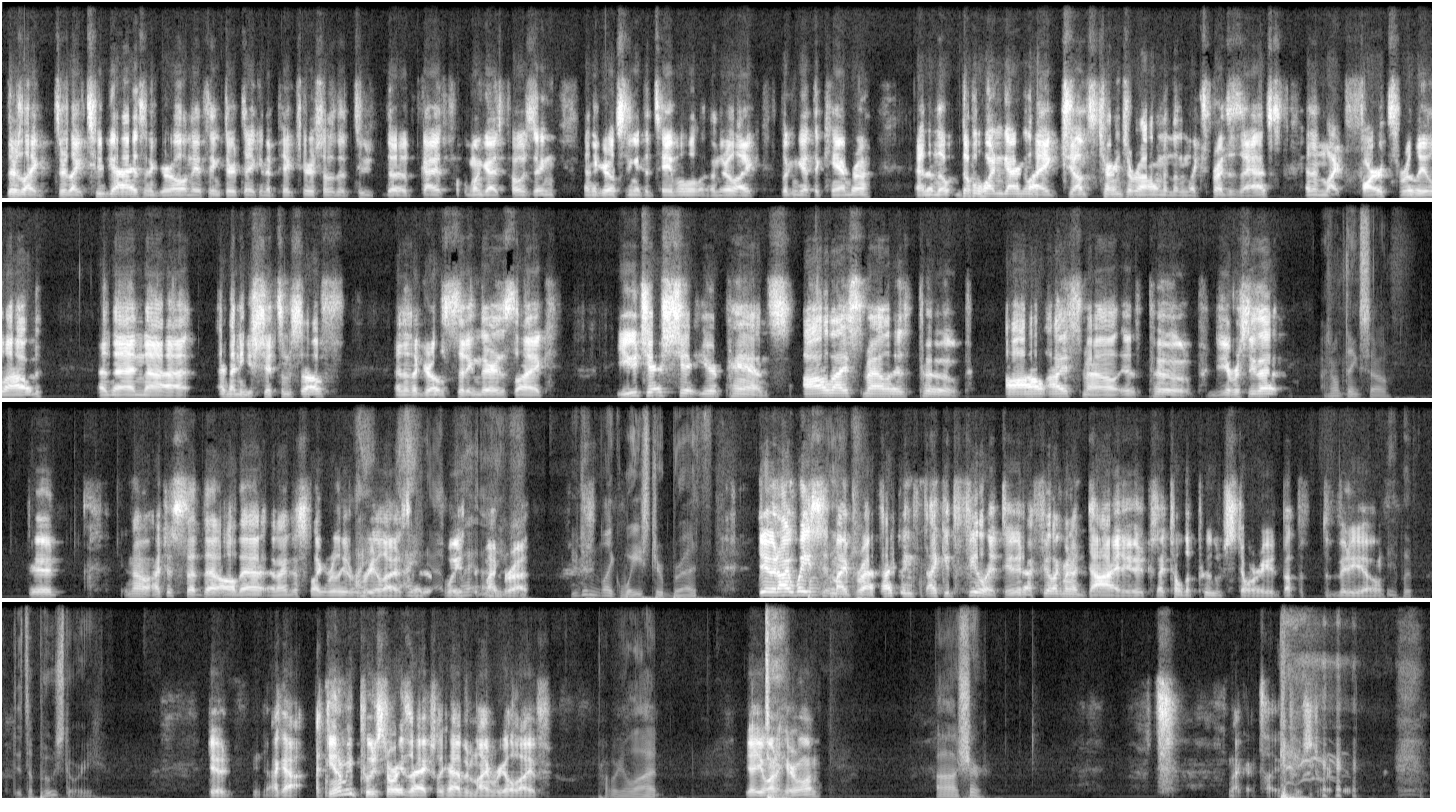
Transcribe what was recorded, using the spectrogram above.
there's like there's like two guys and a girl and they think they're taking a picture so the two the guys one guy's posing and the girl's sitting at the table and they're like looking at the camera and then the, the one guy like jumps turns around and then like spreads his ass and then like farts really loud and then uh and then he shits himself and then the girl's sitting there it's like you just shit your pants all i smell is poop all I smell is poop. Did you ever see that, I don't think so. dude? You know, I just said that all that, and I just like really realized I, I- just I- wasted my like- breath, You didn't like waste your breath. dude. I wasted my breath. I can I could feel it, dude. I feel like I'm gonna die, dude, because I told a poo story about the, the video, Yeah, but it's a poo story. Dude. I got. Do you know how many poo stories I actually have in my real life? Probably a lot. Yeah, you want to hear one? Uh, sure. I'm not gonna tell you a poo story.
